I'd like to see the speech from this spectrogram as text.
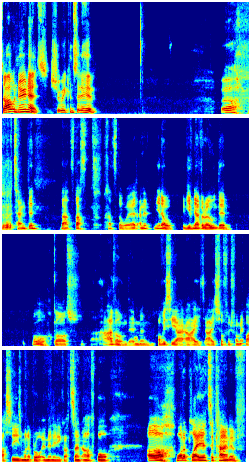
Darwin Núñez, should we consider him? Ugh, tempting. That's that's that's the word. And it, you know, if you've never owned him, oh god, I've owned him, and obviously I, I I suffered from it last season when I brought him in and he got sent off. But oh, what a player to kind of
